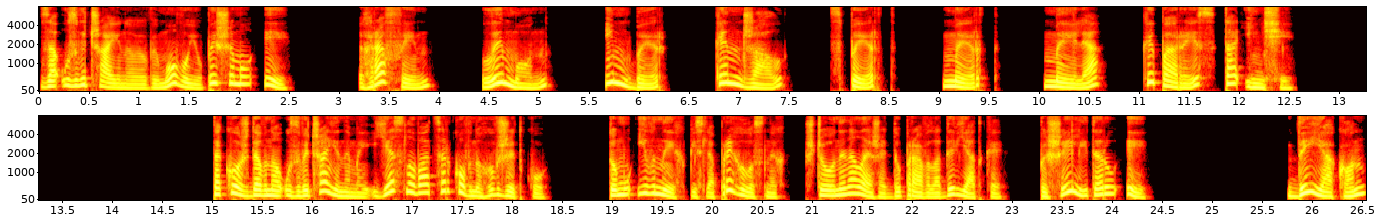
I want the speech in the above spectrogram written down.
за узвичайною вимовою пишемо и графин, лимон, імбир, кинджал, спирт, мирт, миля, кипарис та інші. Також давно узвичаєними є слова церковного вжитку, тому і в них після приголосних, що не належать до правила дев'ятки, пиши літеру И. Диякон,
